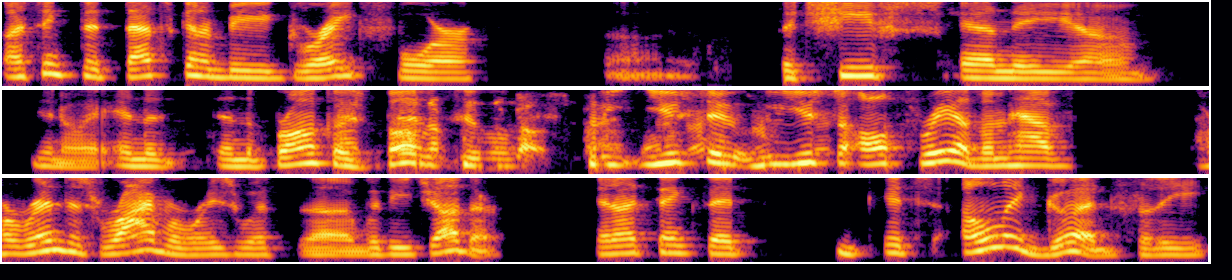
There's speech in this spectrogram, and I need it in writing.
I think that that's going to be great for uh, the Chiefs and the uh, you know and the and the Broncos And- both and the who Broncos. who used to who used to all three of them have horrendous rivalries with uh, with each other, and I think that it's only good for the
